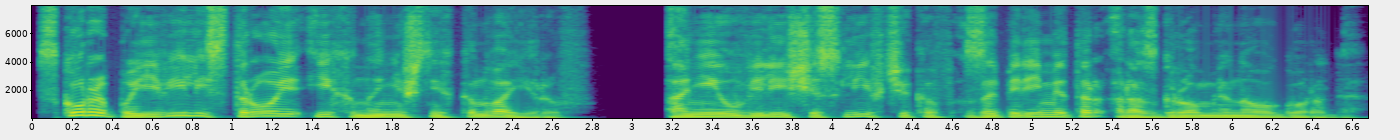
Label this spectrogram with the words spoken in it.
Скоро появились трое их нынешних конвоиров. Они увели счастливчиков за периметр разгромленного города.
